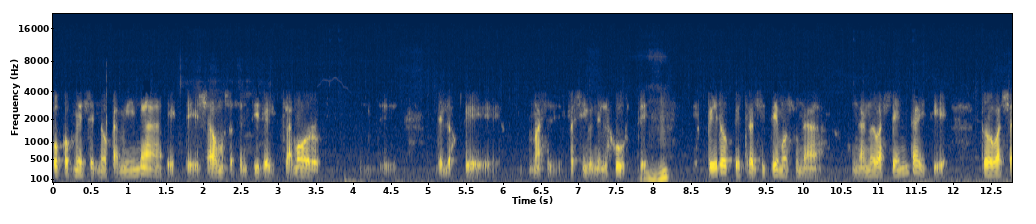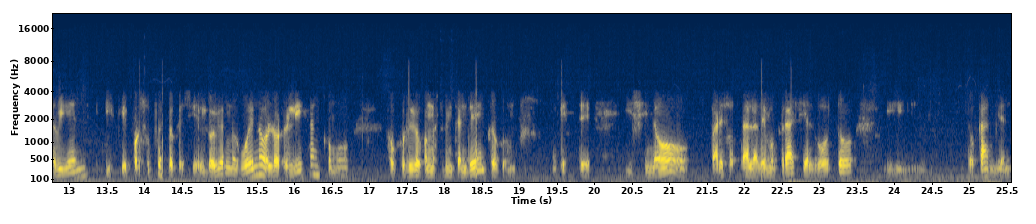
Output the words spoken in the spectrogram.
pocos meses no camina, este, ya vamos a sentir el clamor de, los que más reciben el ajuste. Espero que transitemos una, una nueva senda y que todo vaya bien y que por supuesto que si el gobierno es bueno lo relijan como ha ocurrido con nuestro intendente o con este y si no para eso está la democracia el voto y lo cambian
